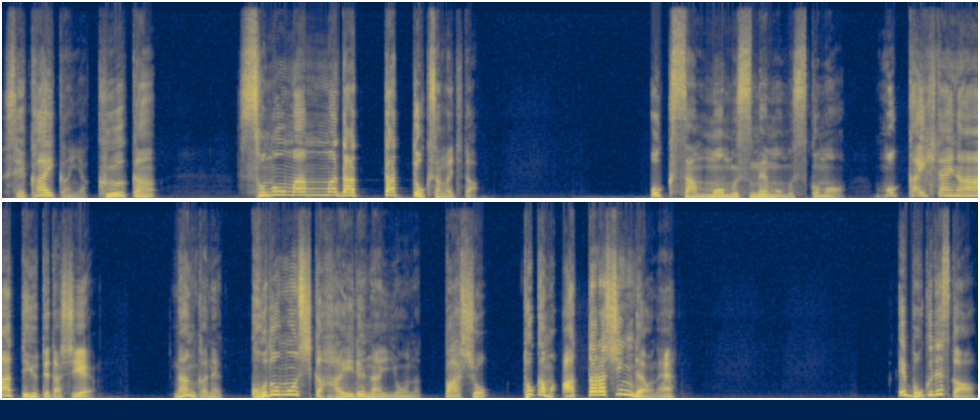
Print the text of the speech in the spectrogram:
世界観や空間。そのまんまだったって奥さんが言ってた。奥さんも娘も息子ももう一回行きたいなーって言ってたしなんかね子供しか入れないような場所とかもあったらしいんだよね。え僕ですか？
